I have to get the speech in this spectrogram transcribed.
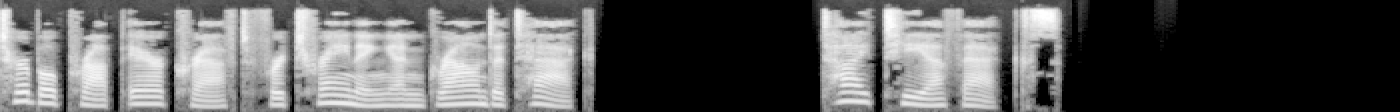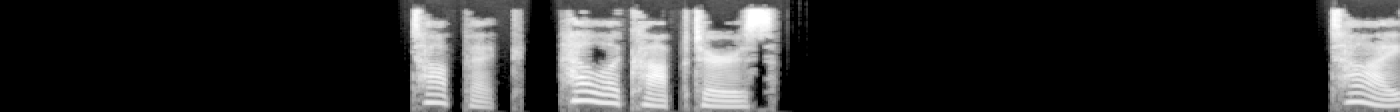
turboprop aircraft for training and ground attack. TAI TFX. Helicopters. TAI,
